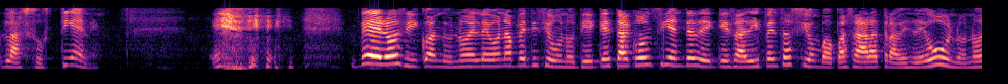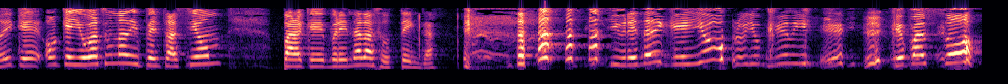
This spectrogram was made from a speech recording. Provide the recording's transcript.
la sostiene. Pero sí, cuando uno eleva una petición, uno tiene que estar consciente de que esa dispensación va a pasar a través de uno, no de que, ok, yo voy a hacer una dispensación para que Brenda la sostenga. y Brenda de que yo, pero yo qué dije, ¿qué pasó?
